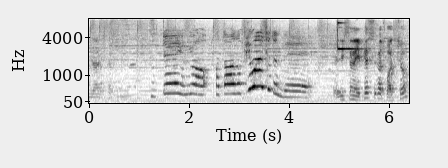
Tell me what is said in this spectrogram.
진짜. 그때 경기 갔다 와서 피곤했을 텐데 앨리슨의 이 패스가 좋았죠?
